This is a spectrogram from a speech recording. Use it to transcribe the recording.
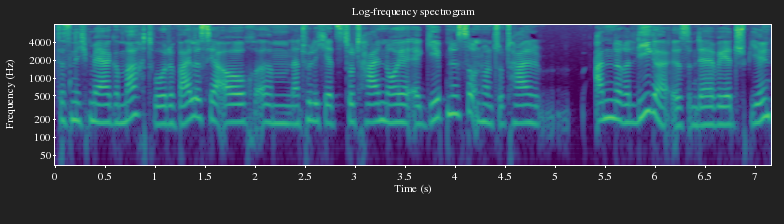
das nicht mehr gemacht wurde, weil es ja auch ähm, natürlich jetzt total neue Ergebnisse und eine total andere Liga ist, in der wir jetzt spielen.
